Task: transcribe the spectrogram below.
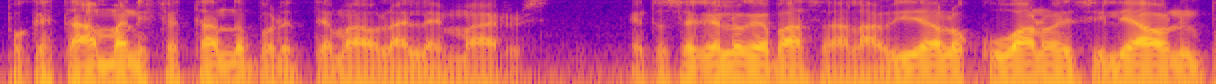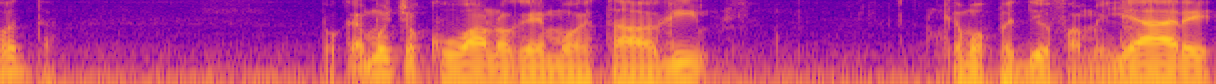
porque estaban manifestando por el tema de Black Lives Matter. Entonces, ¿qué es lo que pasa? La vida de los cubanos exiliados no importa. Porque hay muchos cubanos que hemos estado aquí, que hemos perdido familiares,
